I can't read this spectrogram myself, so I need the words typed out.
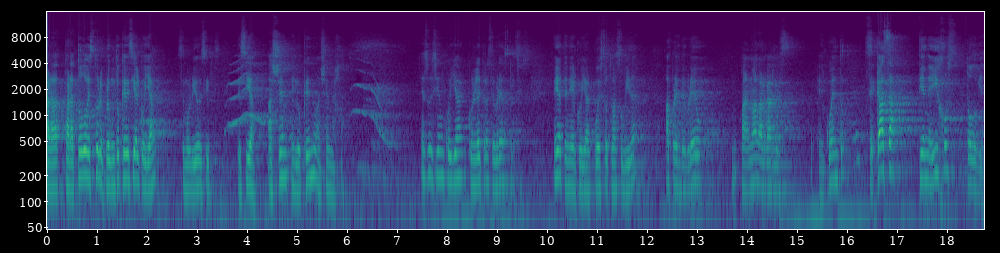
Para, todo esto le preguntó qué decía el collar. Se me olvidó decirles. Decía, Hashem Eloqueno, Hashem Echa. Eso decía un collar con letras hebreas preciosas. Ella tenía el collar puesto toda su vida, aprende hebreo, para no alargarles el cuento, se casa, tiene hijos, todo bien.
